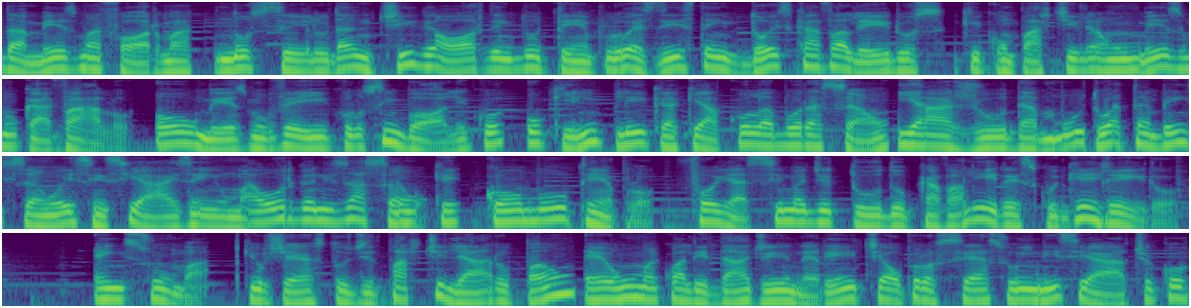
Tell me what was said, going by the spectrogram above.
Da mesma forma, no selo da antiga ordem do templo existem dois cavaleiros que compartilham um mesmo cavalo, ou mesmo veículo simbólico, o que implica que a colaboração e a ajuda mútua também são essenciais em uma organização que, como o templo, foi acima de tudo cavalheiresco guerreiro. Em suma, que o gesto de partilhar o pão é uma qualidade inerente ao processo iniciático,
